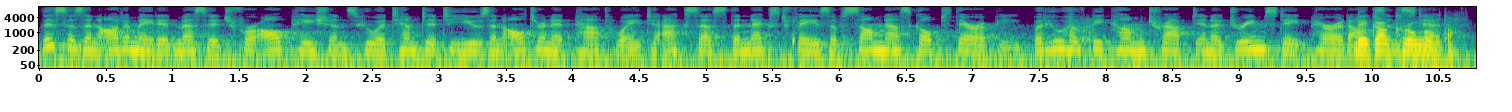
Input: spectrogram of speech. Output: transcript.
This is an automated message for all patients who attempted to use an alternate pathway to access the next phase of Somnasculpt therapy but who have become trapped in a dream state paradox 내가 그런가 instead. 보다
